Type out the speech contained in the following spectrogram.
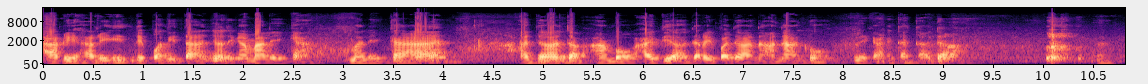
hari-hari mereka ni tanya dengan malaikat. Malaikat, ada tak hamba hadiah daripada anak-anakku? Malaikat kata tak ada.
